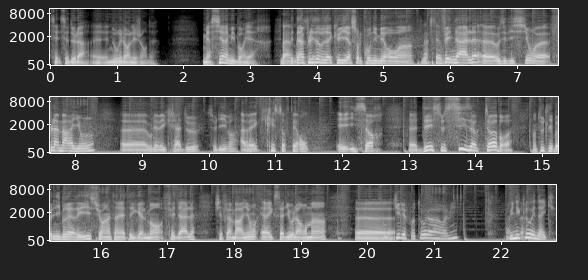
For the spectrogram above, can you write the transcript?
ces, ces deux-là, euh, nourri leur légende. Merci Rémi Bourrière. Bah, C'était un plaisir de vous accueillir sur le cours numéro 1. Merci à vous. Fédal euh, aux éditions euh, Flammarion. Euh, vous l'avez écrit à deux, ce livre, avec Avec Christophe Perron. et il sort euh, dès ce 6 octobre dans toutes les bonnes librairies, sur internet également. Fédal chez Flammarion, Eric Salio là en main. Euh, Sont qui les photos là, Rémi? Uniqlo et Nike.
